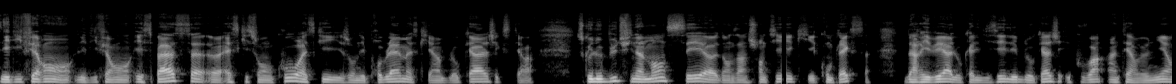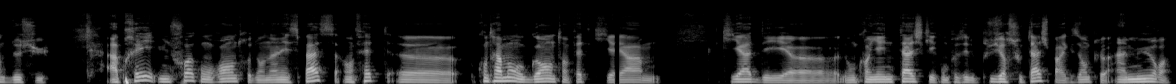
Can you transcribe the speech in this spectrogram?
les différents les différents espaces. Heu, est-ce qu'ils sont en cours? Est-ce qu'ils ont des problèmes? Est-ce qu'il y a un blocage? Et cetera? Parce que le but finalement, c'est, dans un chantier qui est complexe, d'arriver à localiser les blocages et pouvoir intervenir dessus. Après, une fois qu'on rentre dans un espace, en fait, contrairement au Gantt, en fait, qui a, qui a des, heu, donc quand il y a une tâche qui est composée de plusieurs sous-tâches, par exemple, un mur,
